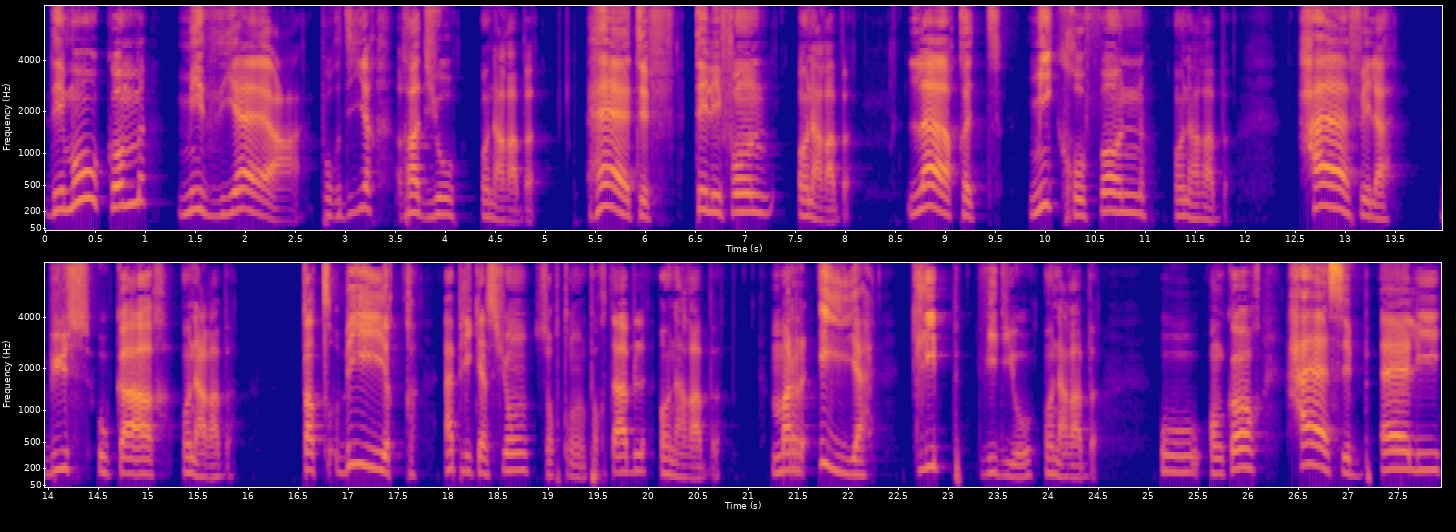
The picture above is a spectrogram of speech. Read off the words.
des mots comme médière pour dire radio en arabe. هاتف téléphone en arabe. لاقط microphone en arabe. حافلة bus ou car en arabe. تطبيق application sur ton portable en arabe. مرئية clip vidéo en arabe. Ou encore حاسب آلي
